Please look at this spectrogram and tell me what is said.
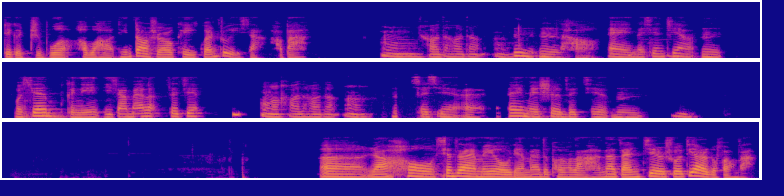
这个直播，好不好？您到时候可以关注一下，好吧？嗯，好的好的，嗯嗯嗯，好，哎，那先这样，嗯，我先给您移下麦了，再见。嗯，好的好的，嗯嗯，再见，哎哎，没事，再见，嗯嗯。呃，然后现在没有连麦的朋友了哈，那咱接着说第二个方法。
